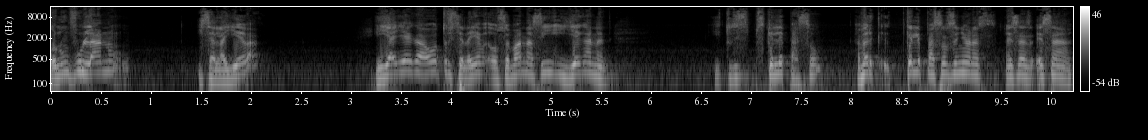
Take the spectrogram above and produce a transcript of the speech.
con un fulano y se la lleva. Y ya llega otro y se la lleva. O se van así y llegan. y tú dices, pues, ¿qué le pasó? A ver, ¿qué, le pasó, señoras? Esa, esa,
